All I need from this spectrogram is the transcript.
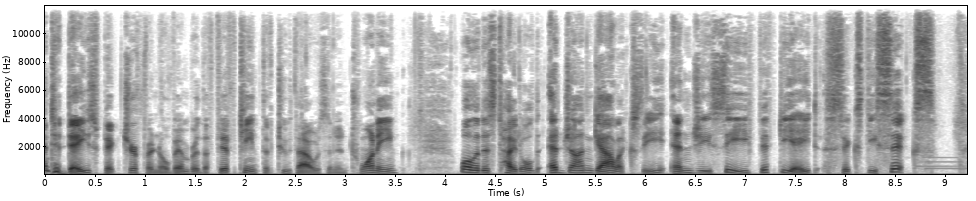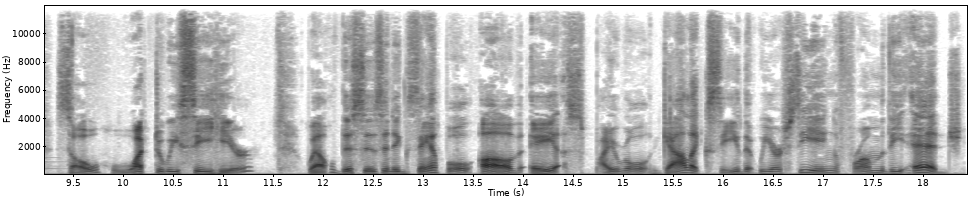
And today's picture for November the 15th of 2020. Well, it is titled Edge on Galaxy NGC 5866. So what do we see here? Well, this is an example of a spiral galaxy that we are seeing from the edge.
